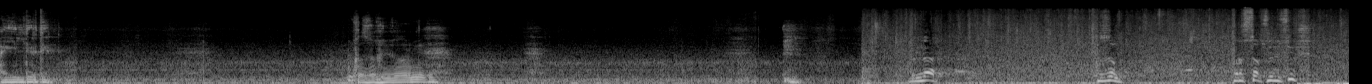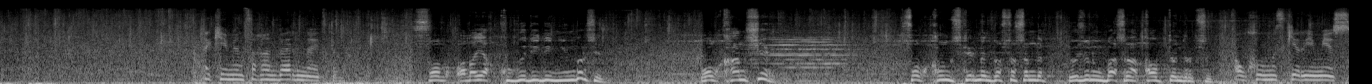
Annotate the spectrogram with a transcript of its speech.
әйелдерден. Қызық үй бар ма екен? Гүлнар қызым. Дұрыстап сөйлесейікші әке мен саған бәрін айттым. Сол алаяқ күгедейден нең бар сен. Ол қанішер. Сол қылмыскермен достасам деп өзіңнің басыңа қауіп төндіріпсің. Ол қылмыскер емес.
